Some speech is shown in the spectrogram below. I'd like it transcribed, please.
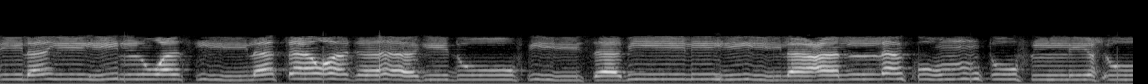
إليه الوسيلة وجاهدوا في سبيله لعلكم تفلحون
